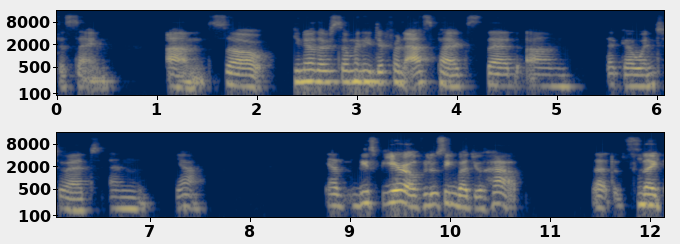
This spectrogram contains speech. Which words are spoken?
the same. Um, so you know, there's so many different aspects that um, that go into it, and yeah, yeah, this fear of losing what you have. That it's Mhm. like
